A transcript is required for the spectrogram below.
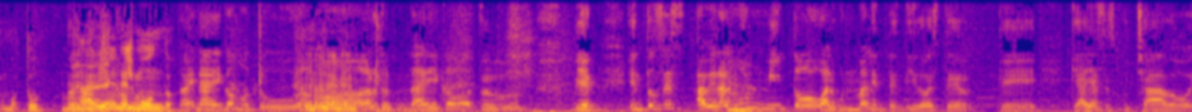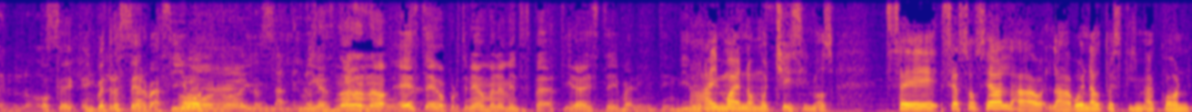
como tú. nadie, en el mundo. No hay nadie como tú, amor. nadie como tú. Bien, entonces, a ver, ¿algún mito o algún malentendido, Esther, que, que hayas escuchado en los... O que encuentres pervasivo, ¿no? Y, digas, no, no, no, esta oportunidad humanamente es para tirar este malentendido. Ay, bueno, muchísimos se, se asocia la, la, buena autoestima con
